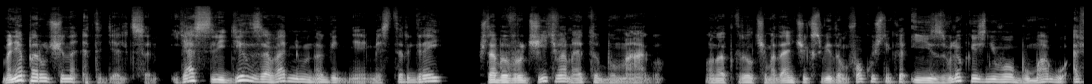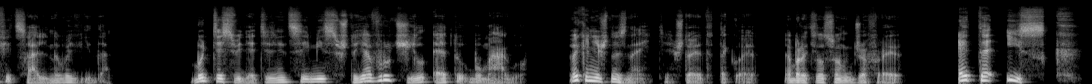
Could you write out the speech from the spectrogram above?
Мне поручено это дельце. Я следил за вами много дней, мистер Грей, чтобы вручить вам эту бумагу. Он открыл чемоданчик с видом фокусника и извлек из него бумагу официального вида. Будьте свидетельницей, мисс, что я вручил эту бумагу. Вы, конечно, знаете, что это такое, — обратился он к Джоффрею. Это иск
